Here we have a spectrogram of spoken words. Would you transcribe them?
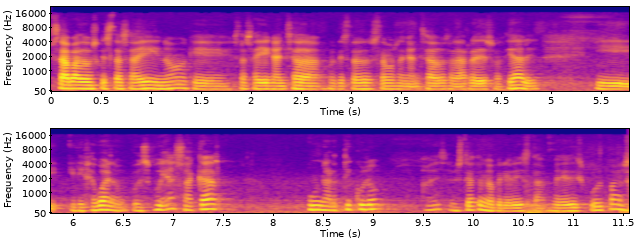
sábados que estás ahí, ¿no? que estás ahí enganchada, porque estamos enganchados a las redes sociales, y, y dije, bueno, pues voy a sacar un artículo me estoy haciendo periodista, me disculpas.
